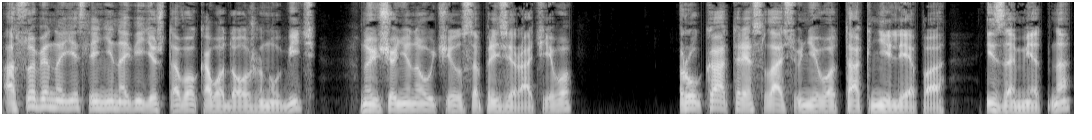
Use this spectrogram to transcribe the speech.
особенно если ненавидишь того, кого должен убить, но еще не научился презирать его. Рука тряслась у него так нелепо и заметно,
